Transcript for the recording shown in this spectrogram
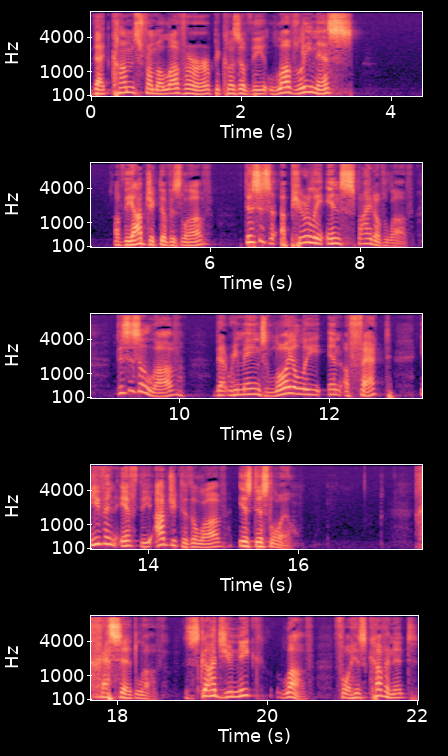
that comes from a lover because of the loveliness of the object of his love. This is a purely in spite of love. This is a love that remains loyally in effect, even if the object of the love is disloyal. Chesed love. This is God's unique love for his covenant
